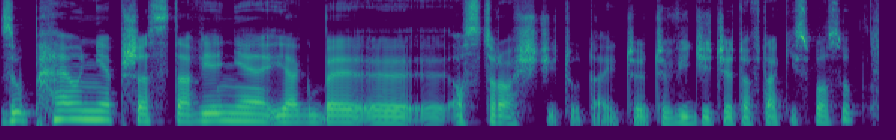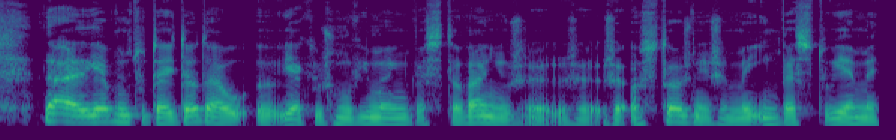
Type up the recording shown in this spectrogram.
zupełnie przestawienie jakby y, y, ostrości tutaj. Czy, czy widzicie to w taki sposób? No, ale ja bym tutaj dodał, jak już mówimy o inwestowaniu, że, że, że ostrożnie, że my inwestujemy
